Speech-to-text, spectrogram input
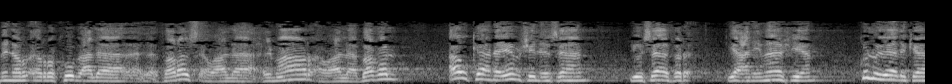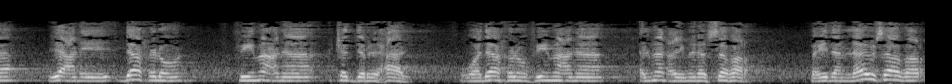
من الركوب على فرس أو على حمار أو على بغل أو كان يمشي الإنسان يسافر يعني ماشيا كل ذلك يعني داخل في معنى شد الرحال وداخل في معنى المنع من السفر. فإذا لا يسافر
